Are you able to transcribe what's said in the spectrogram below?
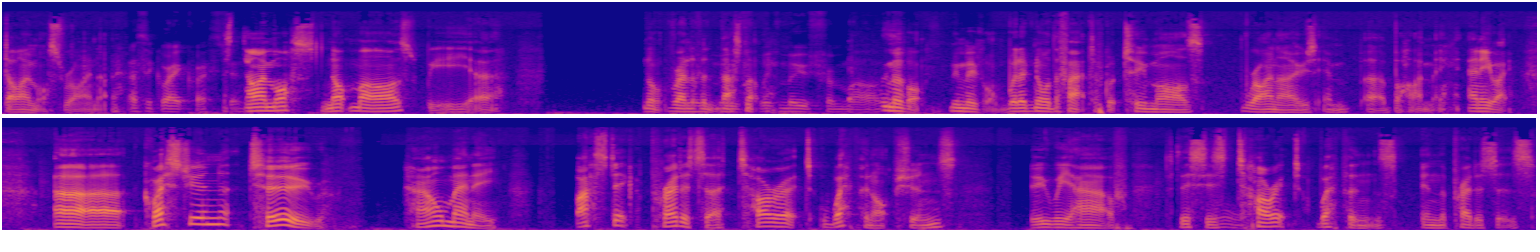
Deimos Rhino. That's a great question. Deimos, not Mars. We uh, not relevant. We've That's not. We've moved from Mars. We move on. We move on. We'll ignore the fact I've got two Mars rhinos in uh, behind me. Anyway, uh, question two: How many plastic Predator turret weapon options do we have? This is turret weapons in the Predators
